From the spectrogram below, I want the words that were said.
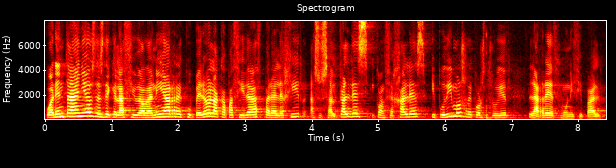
40 años desde que la ciudadanía recuperó la capacidad para elegir a sus alcaldes y concejales y pudimos reconstruir la red municipal.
